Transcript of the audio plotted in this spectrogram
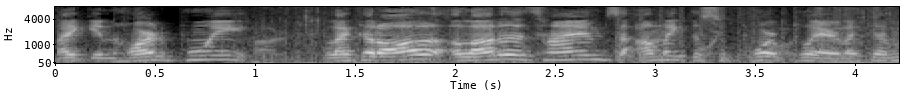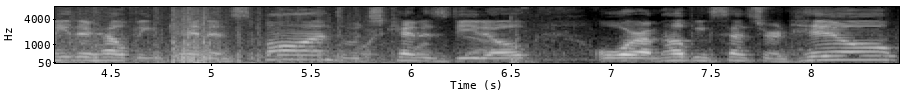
Like in Hardpoint, like at all, a lot of the times, I'll make the support player. Like I'm either helping Ken and Spawns, which Ken is Dito, or I'm helping Sensor and Hill,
